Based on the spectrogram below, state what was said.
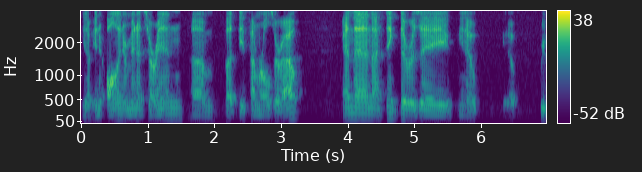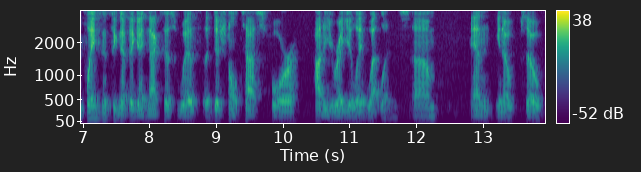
you know in, all intermittents are in, um, but the ephemerals are out. And then I think there was a you know you know replacing significant nexus with additional tests for how do you regulate wetlands, um, and you know so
